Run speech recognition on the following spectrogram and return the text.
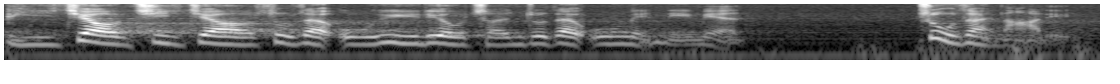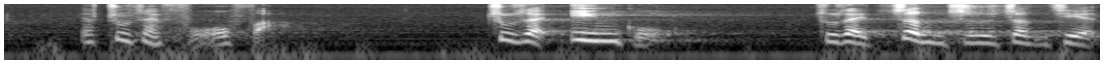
比较计较，住在五欲六尘，住在无名里面。住在哪里？要住在佛法，住在因果，住在正知正见，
